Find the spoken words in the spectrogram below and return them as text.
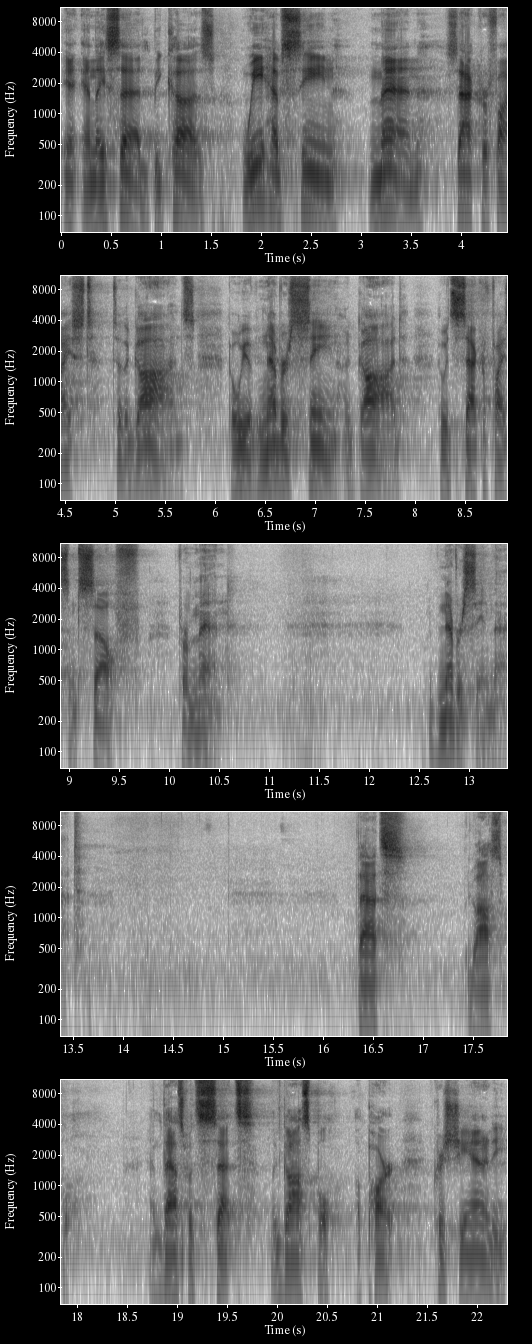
And they said, Because we have seen men sacrificed to the gods, but we have never seen a God who would sacrifice himself for men. We've never seen that. That's the gospel. And that's what sets the gospel apart. Christianity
